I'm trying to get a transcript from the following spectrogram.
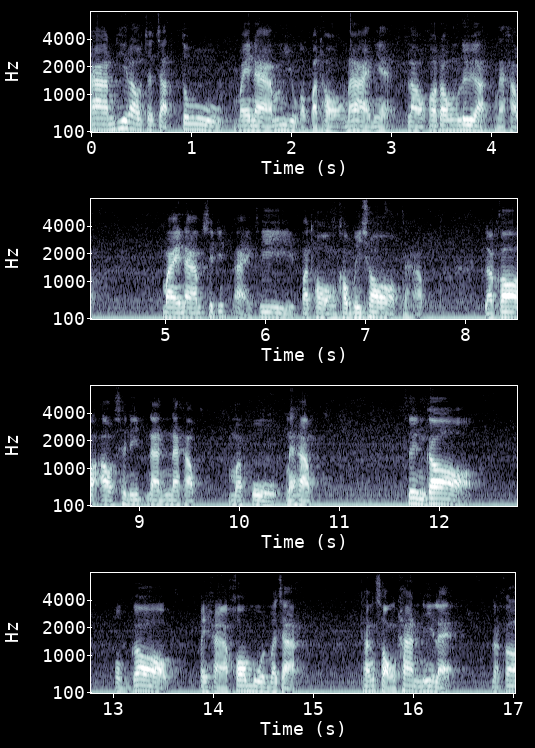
การที่เราจะจัดตู้ไม้น้ำอยู่กับปลาทองได้เนี่ย เราก็ต้องเลือกนะครับ ไม้น้ำชนิดไหนที่ปลาทองเขาไม่ชอบนะครับ แล้วก็เอาชนิดนั้นนะครับมาปลูกนะครับ ซึ่งก็ผมก็ไปหาข้อมูลมาจากทั้งสองท่านนี่แหละ แล้วก็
